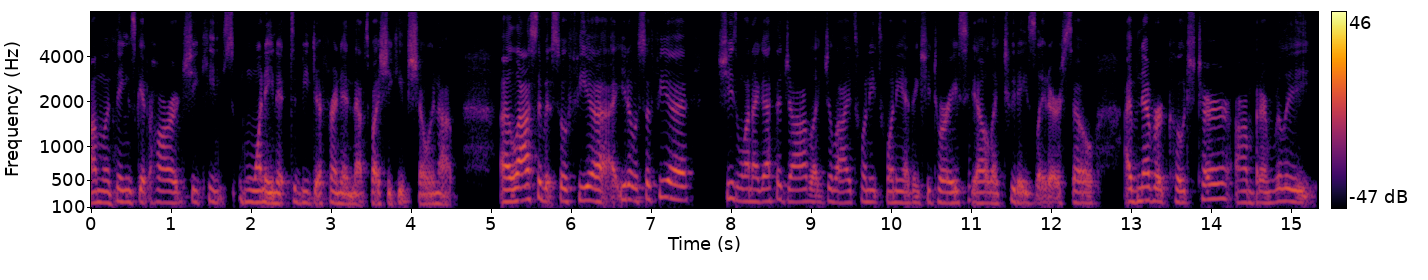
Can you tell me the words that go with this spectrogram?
um, when things get hard, she keeps wanting it to be different. And that's why she keeps showing up. Uh, last of it, Sophia, you know, Sophia, she's one I got the job like July 2020. I think she tore ACL like two days later. So I've never coached her, um, but I'm really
